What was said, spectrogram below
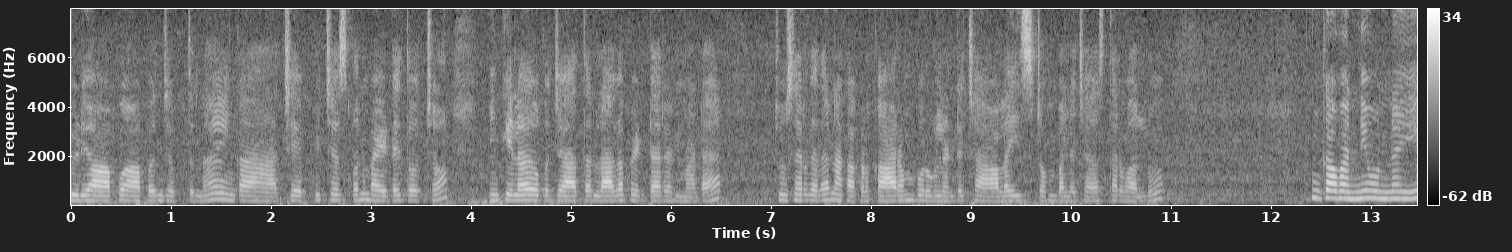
వీడియో ఆపు ఆపని చెప్తున్నా. ఇంకా చెప్పించేసుకొని బయట అయితే వచ్చాం. ఇంక ఇలా ఒక జాతరలాగా పెట్టారనమాట చూసారు కదా నాకు అక్కడ కారం పురుగులు అంటే చాలా ఇష్టం. భలే చేస్తారు వాళ్ళు. ఇంకా అవన్నీ ఉన్నాయి.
